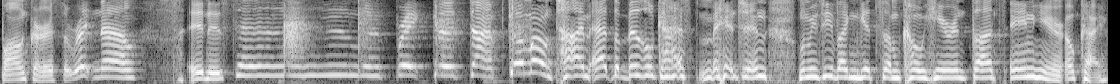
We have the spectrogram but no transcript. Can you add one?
bonkers. So right now, it is celebrate good time. Come on, time at the Bizzlecast Mansion. Let me see if I can get some coherent thoughts in here. Okay.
